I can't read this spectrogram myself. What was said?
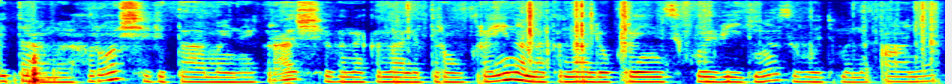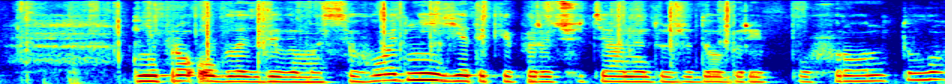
Вітаю, мої хороші, вітаю мої найкращі. Ви на каналі Таро Україна, на каналі Української відьми. Звуть мене Аня. Дніпро область дивимося сьогодні. Є такі перечуття не дуже добрі по фронту.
